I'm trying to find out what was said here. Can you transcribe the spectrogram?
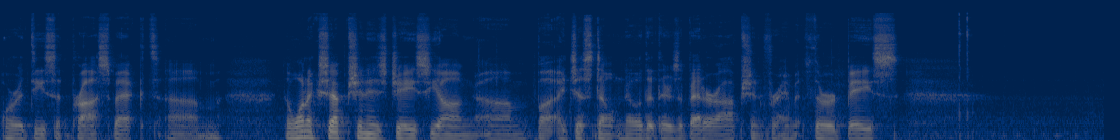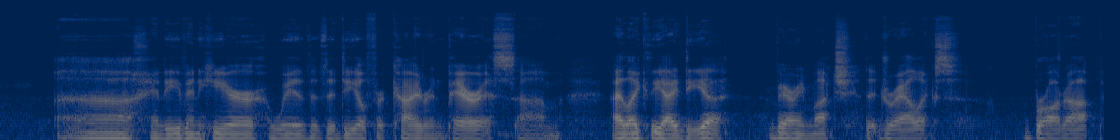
or a decent prospect. Um, the one exception is Jace Young, um, but I just don't know that there's a better option for him at third base. Uh, and even here with the deal for Kyren Paris, um, I like the idea very much that Drellick's brought up.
